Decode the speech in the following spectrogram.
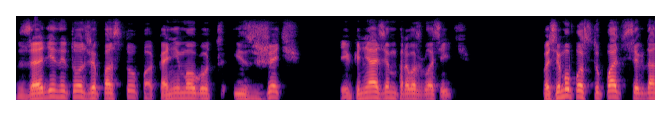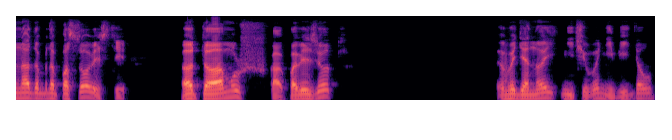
За один и тот же поступок они могут изжечь и князем провозгласить. Посему поступать всегда надобно по совести, а там уж как повезет. Водяной ничего не видел.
